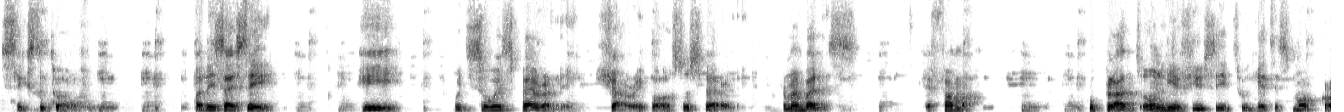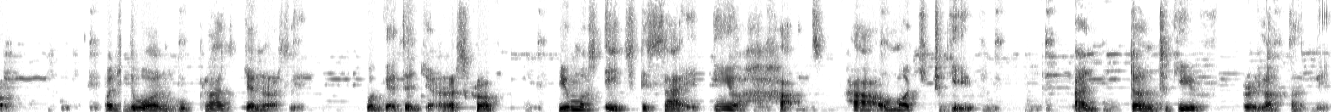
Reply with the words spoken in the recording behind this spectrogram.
6 to 12. But as I say, he which soweth sparingly shall reap also sparingly. Remember this a farmer who plants only a few seeds will get a small crop, but the one who plants generously will get a generous crop. You must each decide in your heart how much to give, and don't give reluctantly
